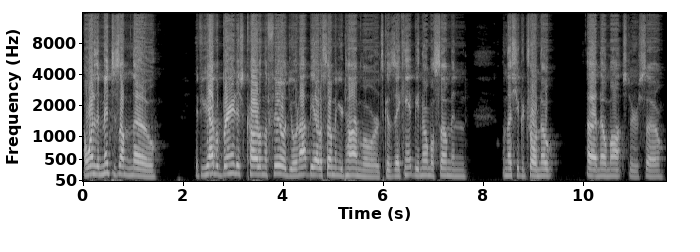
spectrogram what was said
I wanted to mention something though. If you have a Brandish card on the field, you will not be able to summon your Time Lords because they can't be normal summoned unless you control no uh, no monsters. So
